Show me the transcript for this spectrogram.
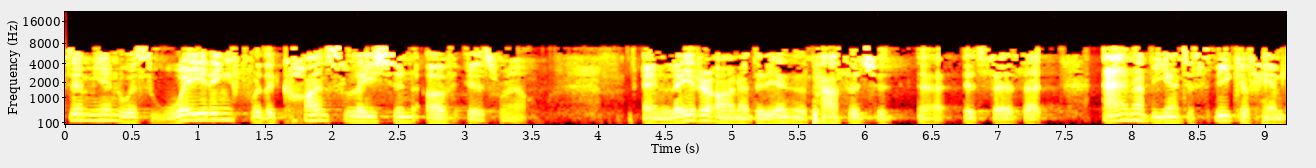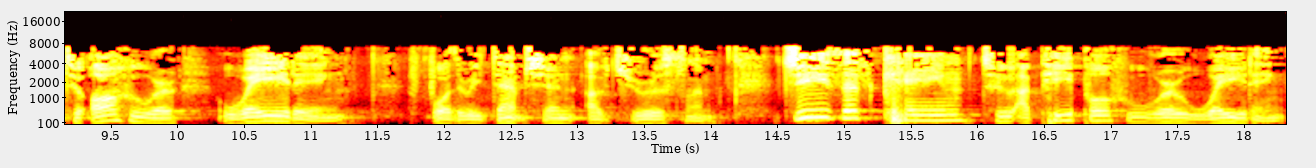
Simeon was waiting for the consolation of Israel. And later on, at the end of the passage, it, uh, it says that Anna began to speak of him to all who were waiting for the redemption of Jerusalem. Jesus came to a people who were waiting,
